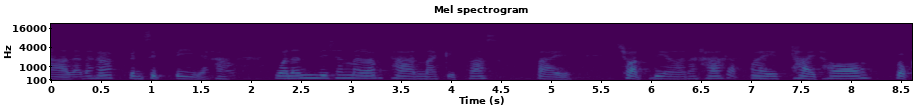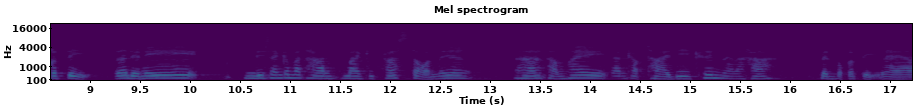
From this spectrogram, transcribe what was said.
นานแล้วนะคะ เป็นสิบปีอะค่ะ วันนั้นดิฉันมารับทานมากิพลัสไปช็อตเดียวนะคะ กลับไปถ่ายท้องปกติ แล้วเดี๋ยวนี้ดิฉันก็มาทานมากิพลัสต่อเนื่องนะคะทำให้การขับถ่ายดีขึ้นนะคะ เป็นปกติแล้ว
